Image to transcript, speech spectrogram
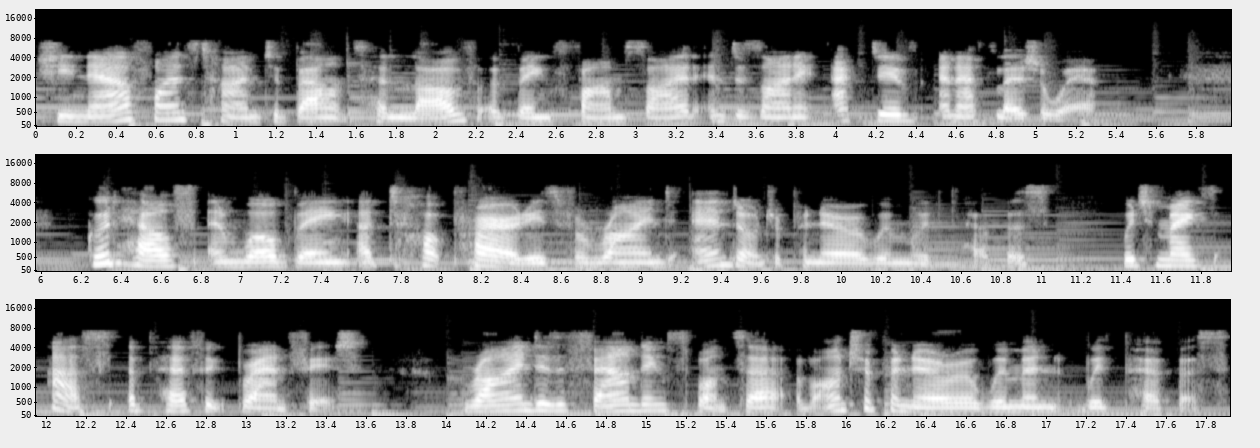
she now finds time to balance her love of being farmside and designing active and athleisure wear. Good health and well-being are top priorities for Rind and entrepreneurial women with purpose, which makes us a perfect brand fit. Rind is a founding sponsor of Entrepreneurial Women with Purpose.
